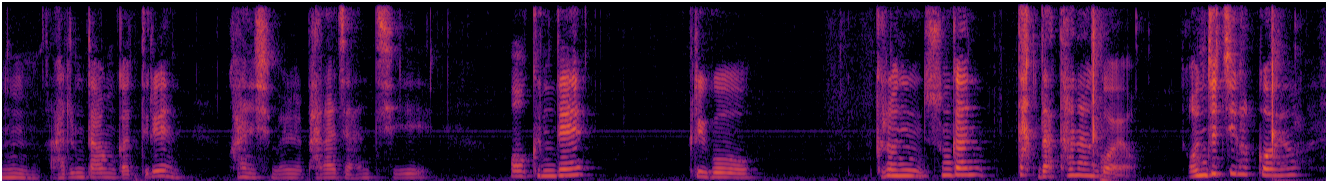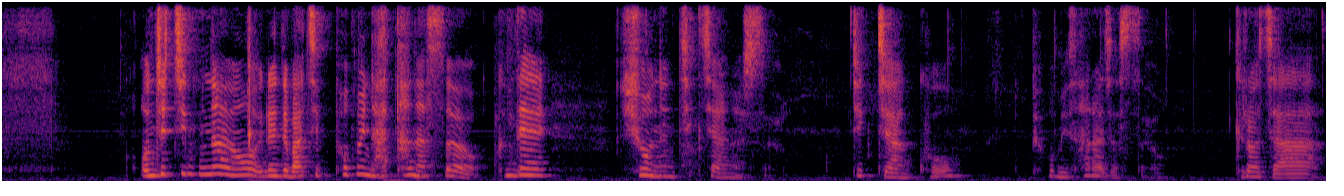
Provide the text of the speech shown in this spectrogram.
음, 아름다운 것들은 관심을 바라지 않지. 어, 근데 그리고 그런 순간 딱 나타난 거예요. 언제 찍을 거예요? 언제 찍나요? 이랬는데 마치 표범이 나타났어요. 근데 쇼는 찍지 않았어요. 찍지 않고 표범이 사라졌어요. 그러자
